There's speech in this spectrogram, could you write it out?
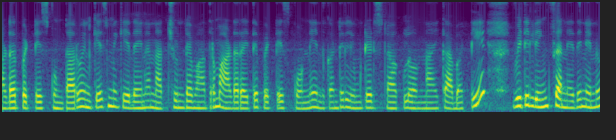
ఆర్డర్ పెట్టేసుకుంటారు. ఇన్ కేస్ మీకు ఏదైనా నచ్చుంటే మాత్రం ఆర్డర్ అయితే పెట్టేసుకోండి. ఎందుకంటే లిమిటెడ్ స్టాక్లో ఉన్నాయి కాబట్టి వీటి లింక్స్ అనేది నేను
